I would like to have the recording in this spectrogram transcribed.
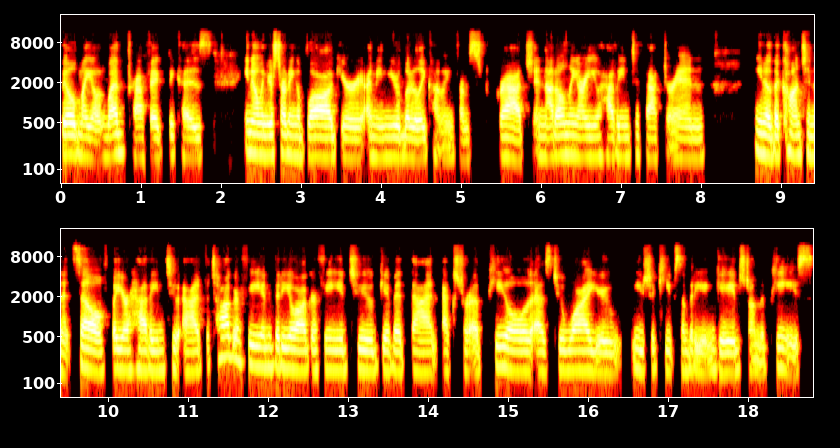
build my own web traffic because you know when you're starting a blog you're i mean you're literally coming from scratch and not only are you having to factor in you know the content itself but you're having to add photography and videography to give it that extra appeal as to why you you should keep somebody engaged on the piece.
